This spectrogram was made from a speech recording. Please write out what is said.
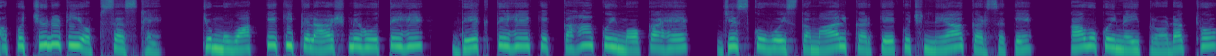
अपॉर्चुनिटी ऑब्सेस्ड हैं, जो मौाक़े की तलाश में होते हैं, देखते हैं कि कहाँ कोई मौका है जिसको वो इस्तेमाल करके कुछ नया कर सकें। खा वो कोई नई प्रोडक्ट हो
